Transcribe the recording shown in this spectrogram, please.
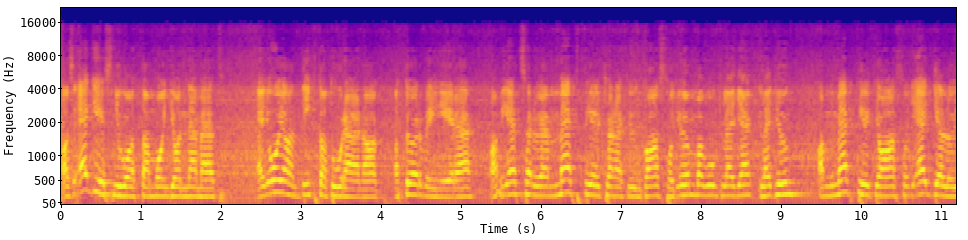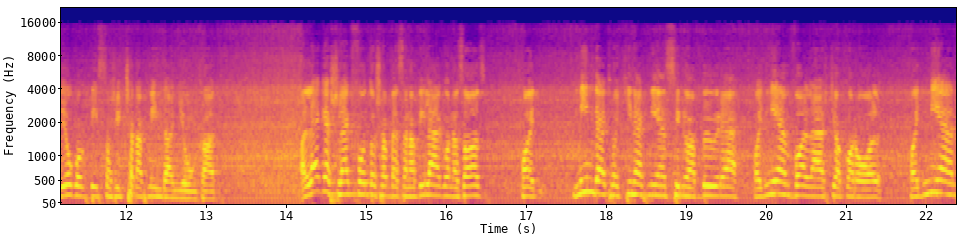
az egész nyugodtan mondjon nemet egy olyan diktatúrának a törvényére, ami egyszerűen megtiltja nekünk azt, hogy önmagunk legyek, legyünk, ami megtiltja azt, hogy egyenlő jogok biztosítsanak mindannyiunkat. A leges legfontosabb ezen a világon az az, hogy mindegy, hogy kinek milyen színű a bőre, hogy milyen vallást gyakorol, hogy milyen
